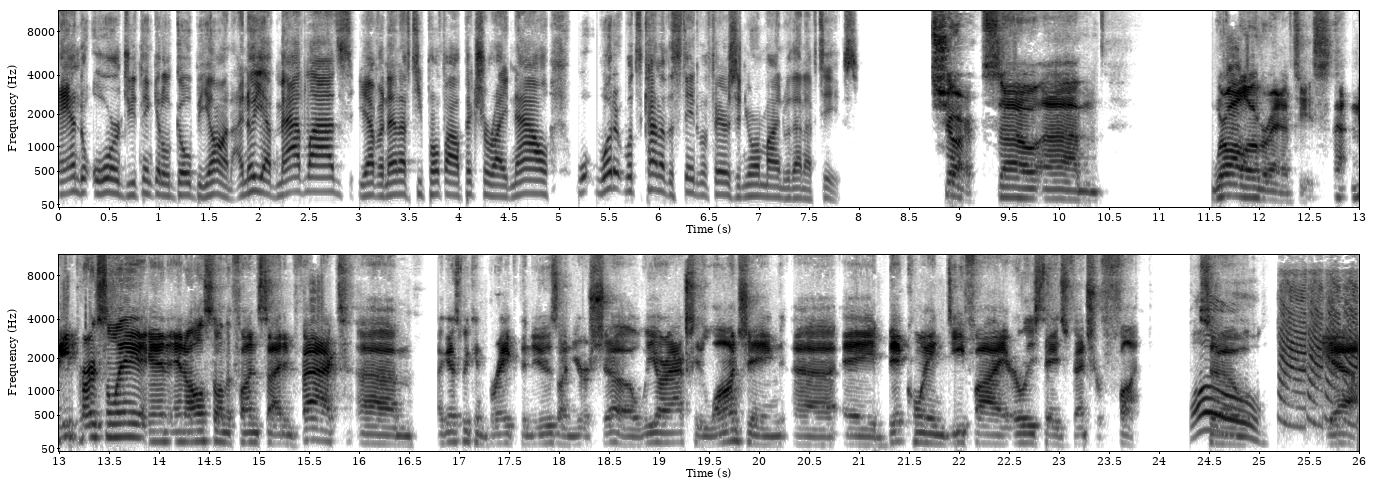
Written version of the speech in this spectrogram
and or do you think it'll go beyond? I know you have Mad Lads, you have an NFT profile picture right now. What, what what's kind of the state of affairs in your mind with NFTs? Sure. So um, we're all over NFTs. Uh, me personally, and and also on the fun side. In fact, um, I guess we can break the news on your show. We are actually launching uh, a Bitcoin DeFi early stage venture fund. Whoa! So, yeah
